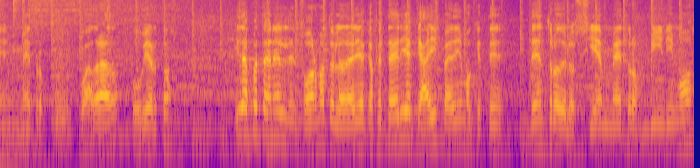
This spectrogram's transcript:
en metros cuadrados, cubiertos. Y después tenés el formato heladería cafetería, que ahí pedimos que esté dentro de los 100 metros mínimos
